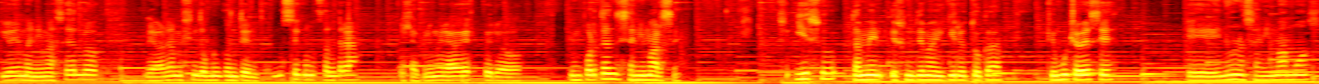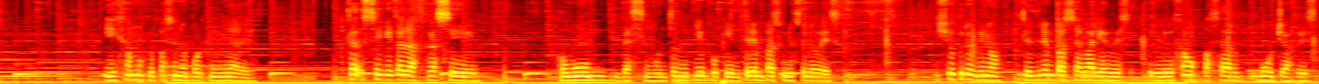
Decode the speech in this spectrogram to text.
Y hoy me animé a hacerlo. De verdad me siento muy contento. No sé cómo saldrá, es la primera vez, pero lo importante es animarse. Y eso también es un tema que quiero tocar, que muchas veces eh, no nos animamos y dejamos que pasen oportunidades. Sé que está la frase común de hace un montón de tiempo que el tren pasa una sola vez. Y yo creo que no, que el tren pasa varias veces, pero lo dejamos pasar muchas veces.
